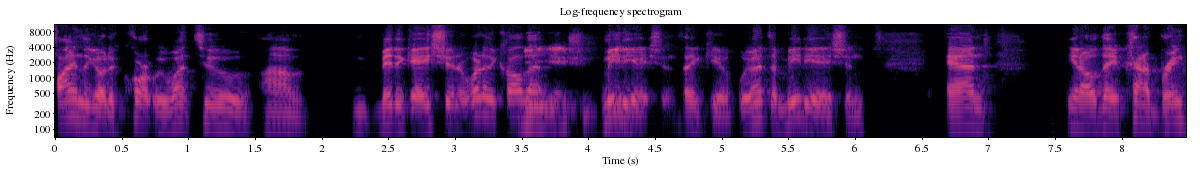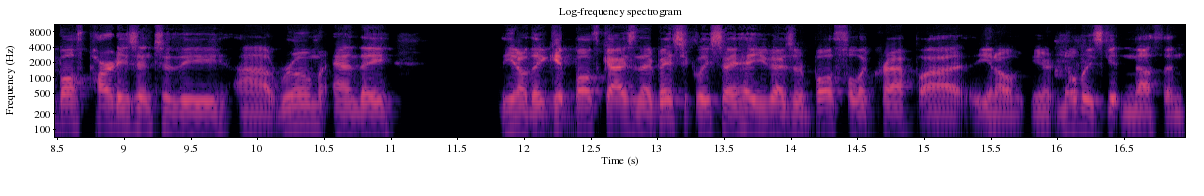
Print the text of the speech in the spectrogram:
finally go to court, we went to um, mitigation or what do they call mediation. that? Mediation. Thank you. We went to mediation, and you know they kind of bring both parties into the uh, room and they you know they get both guys and they basically say hey you guys are both full of crap uh, you know nobody's getting nothing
